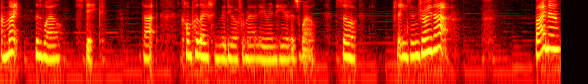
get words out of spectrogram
I might as well stick that compilation video from earlier in here as well. So please enjoy that. Bye now.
